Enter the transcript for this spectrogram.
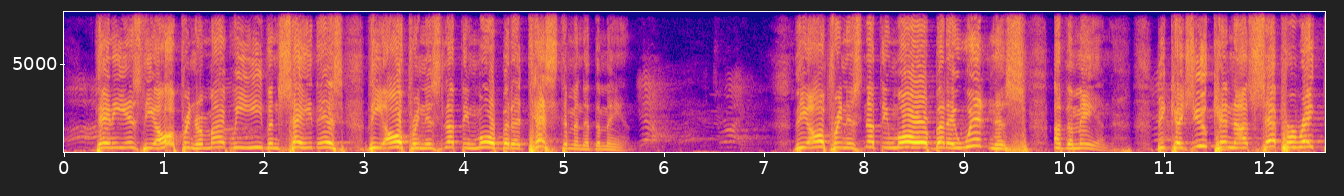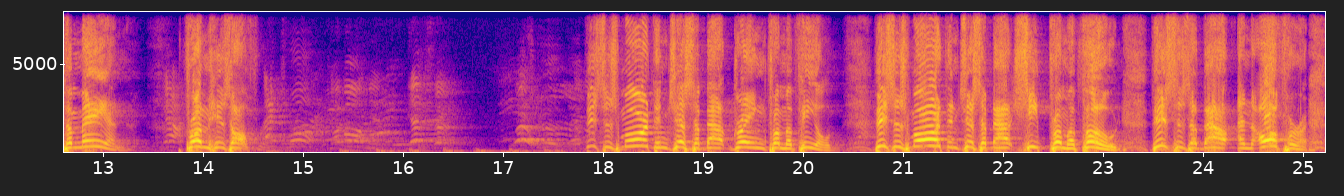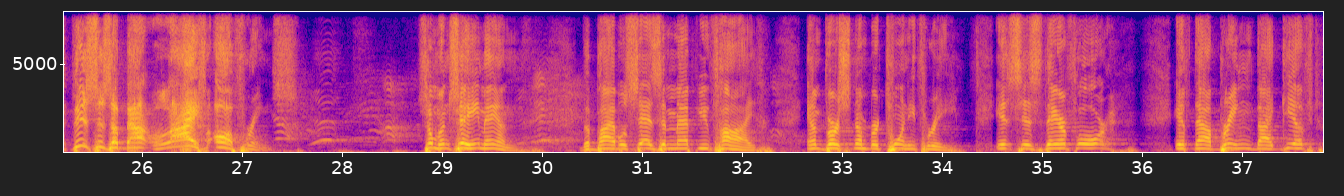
Uh-huh. Then he is the offering, or might we even say this? The offering is nothing more but a testament of the man. Yeah, right. The offering is nothing more but a witness of the man. Because you cannot separate the man from his offering. This is more than just about grain from a field. This is more than just about sheep from a fold. This is about an offerer. This is about life offerings. Someone say amen. The Bible says in Matthew 5 and verse number 23, it says, Therefore, if thou bring thy gift,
